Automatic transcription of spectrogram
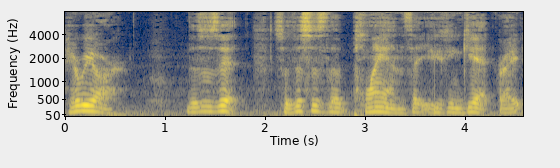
here we are. This is it. So this is the plans that you can get, right?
